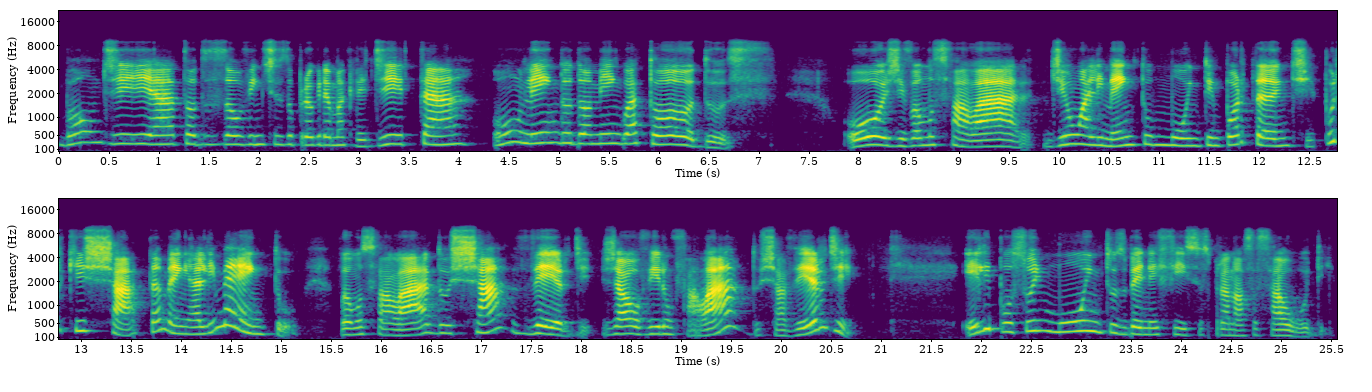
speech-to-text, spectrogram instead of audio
Bom dia a todos os ouvintes do programa Acredita. Um lindo domingo a todos. Hoje vamos falar de um alimento muito importante, porque chá também é alimento. Vamos falar do chá verde. Já ouviram falar do chá verde? Ele possui muitos benefícios para a nossa saúde.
